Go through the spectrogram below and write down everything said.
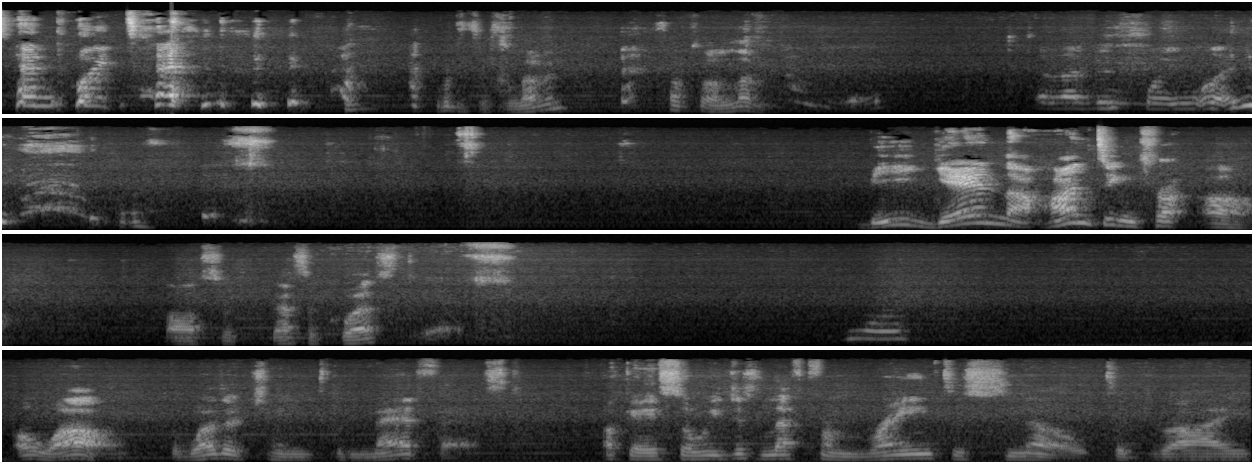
10.10. What is this? Eleven? It's up to eleven. Eleven point one. Begin the hunting tro- Oh. Oh, so that's a quest? Yes. Oh wow, the weather changed mad fast. Okay, so we just left from rain to snow to dry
